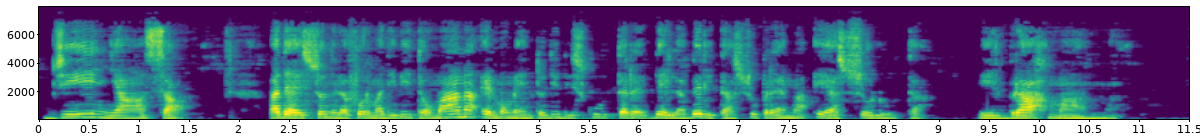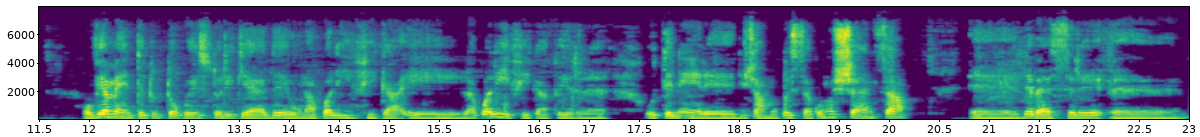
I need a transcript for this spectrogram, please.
Jignasa. Adesso, nella forma di vita umana, è il momento di discutere della verità suprema e assoluta il Brahman. Ovviamente tutto questo richiede una qualifica e la qualifica per ottenere diciamo, questa conoscenza eh, deve essere, eh,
